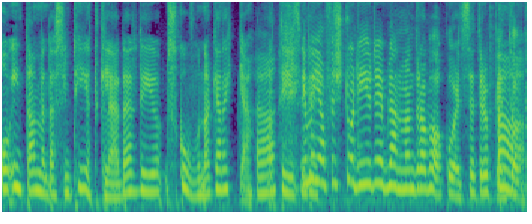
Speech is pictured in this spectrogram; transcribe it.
och inte använda syntetkläder. Det är, ju- skorna kan räcka. Det Ja, syntet- men jag förstår, det är ju det ibland när man drar bak håret sätter upp i en Ja. topp.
